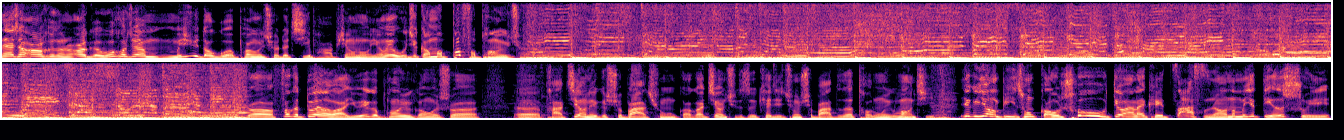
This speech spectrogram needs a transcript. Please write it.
南昌二和尚说：“二哥，我好像没遇到过朋友圈的奇葩评论，因为我就根本不发朋友圈。说发个段子吧，有一个朋友跟我说，呃，他进了一个学霸群，刚刚进去的时候，看见群学霸都在讨论一个问题：一个硬币从高处掉下来可以砸死人，那么一滴子水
